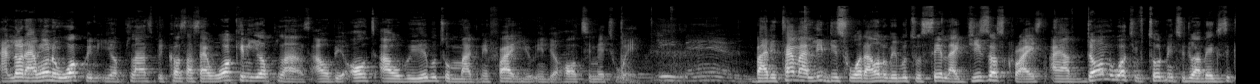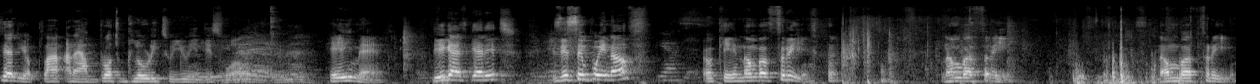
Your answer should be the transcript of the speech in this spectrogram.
And Lord, I want to walk in your plans because as I walk in your plans, I will be ult- I will be able to magnify you in the ultimate way. Amen. By the time I leave this world, I want to be able to say, like Jesus Christ, I have done what you've told me to do. I've executed your plan and I have brought glory to you in this world. Amen. Amen. Do you guys get it? Is this simple enough? Yes. Okay, number three. number three. Number three.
